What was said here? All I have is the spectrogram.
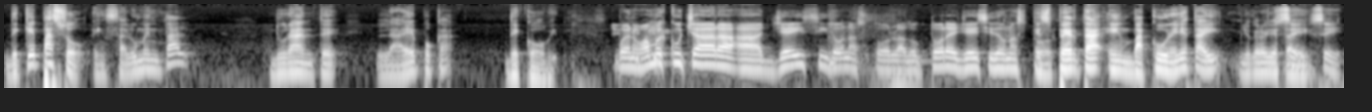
de qué pasó en salud mental durante la época de COVID. Bueno, vamos a escuchar a, a Jaycee Donastor, la doctora Jaycee Donastor. Experta en vacuna. Ella está ahí. Yo creo que ella está sí, ahí. sí.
